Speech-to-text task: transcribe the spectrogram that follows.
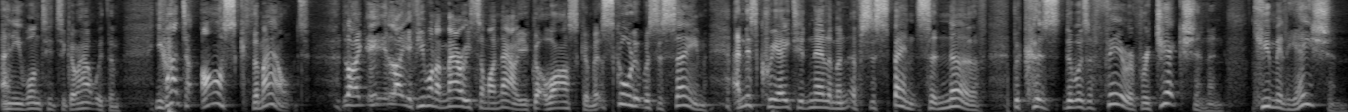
and you wanted to go out with them, you had to ask them out. Like, like if you want to marry someone now, you've got to ask them. At school, it was the same, and this created an element of suspense and nerve because there was a fear of rejection and humiliation.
